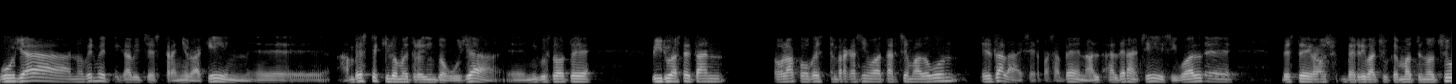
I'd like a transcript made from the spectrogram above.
gu ja, no betik gabitze estrainorakin, eh, hanbeste kilometro egin dugu ja, eh, nik uste dute, biru astetan olako beste embrakazio bat hartzen badugun, ez dala eser pasaten, alderantziz, igual e, beste gauz berri batzuk ematen dutzu,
